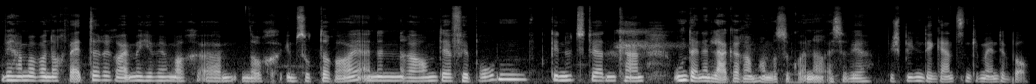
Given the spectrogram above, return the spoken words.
Wir haben aber noch weitere Räume hier. Wir haben auch ähm, noch im Souterrain einen Raum, der für Proben genützt werden kann und einen Lagerraum haben wir sogar noch. Also wir bespielen den ganzen Gemeindebau.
